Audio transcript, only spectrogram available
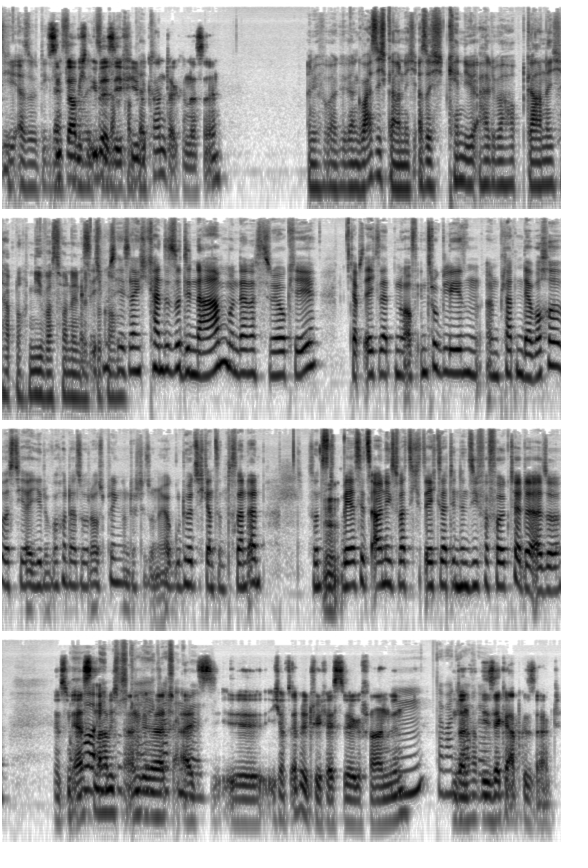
Die, also die sind, glaube ich, Übersee auch viel bekannter, kann das sein? An mir vorbeigegangen. Weiß ich gar nicht. Also ich kenne die halt überhaupt gar nicht, habe noch nie was von denen Also ich muss mitbekommen. ehrlich sagen, ich kannte so den Namen und dann dachte ich so, ja, okay. Ich habe es ehrlich gesagt nur auf Intro gelesen, an Platten der Woche, was die ja jede Woche da so rausbringen und dachte so, naja gut, hört sich ganz interessant an. Sonst Mhm. wäre es jetzt auch nichts, was ich jetzt ehrlich gesagt intensiv verfolgt hätte. Also, Ja, zum Oh, ersten Mal habe ich es angehört, als äh, ich aufs Apple Tree Festival gefahren bin. mh, da waren Und dann haben die ja. Säcke abgesagt.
